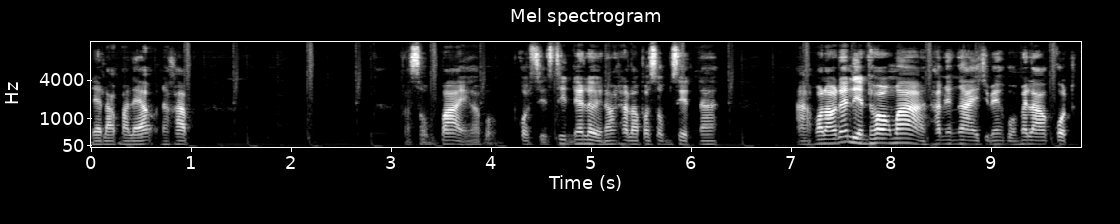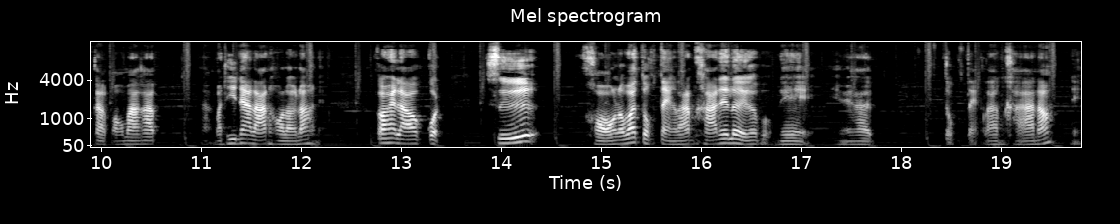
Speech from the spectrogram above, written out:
ได้รับมาแล้วนะครับ ผสมป้ายครับผมกดเสร็จสิ้นได้เลยเนาะถ้าเราผสมเสร็จนะอ่าพอเราได้เหรียญทองมาทำยังไงใช่ไหมครับผมให้เรากดกลับออกมาครับอ่ามาที่หน้าร้านของเราเนาะเนี่ยก็ให้เรากดซื้อของหรือว่าตกแต่งร้านค้าได้เลยครับผมนี่เห็นไหมครับตกแต่งร้านค้าเนาะนี่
